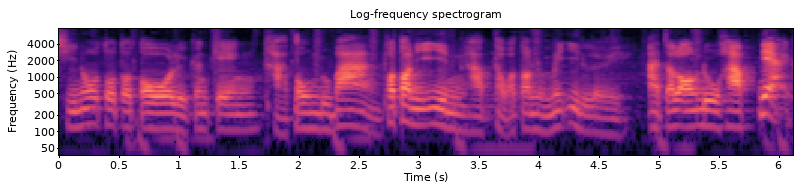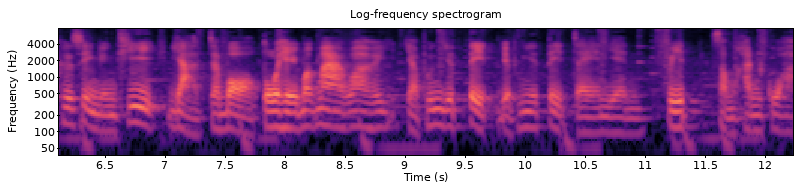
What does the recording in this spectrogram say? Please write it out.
ชิโน่โตๆหรือกางเกงขาตรงดูบ้าง เพราะตอนนี้อินครับ แต่ว่าตอนนู้นไม่อินเลย อาจจะลองดูครับ เนี่ยคือสิ่งหนึ่งที่อยากจะบอกตัวเองมากๆว่าเฮ้ยอย่าเพิ่งยึดติด อย่าเพิ่งยึดติดใจเย็นๆฟิตสำคัญกว่า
